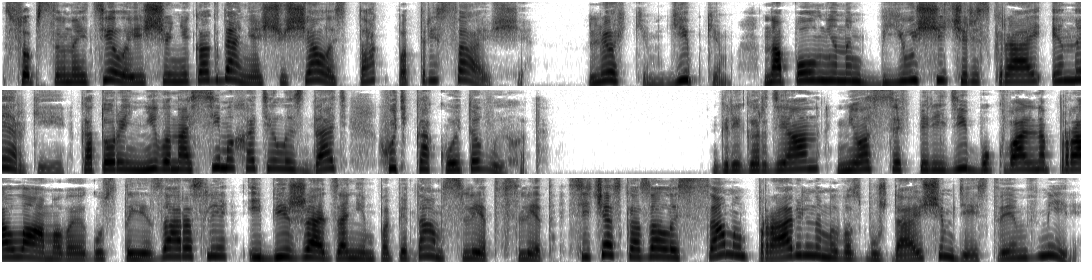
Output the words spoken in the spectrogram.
Собственное тело еще никогда не ощущалось так потрясающе. Легким, гибким, наполненным бьющей через край энергии, которой невыносимо хотелось дать хоть какой-то выход. Григордиан несся впереди, буквально проламывая густые заросли, и бежать за ним по пятам след в след сейчас казалось самым правильным и возбуждающим действием в мире.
